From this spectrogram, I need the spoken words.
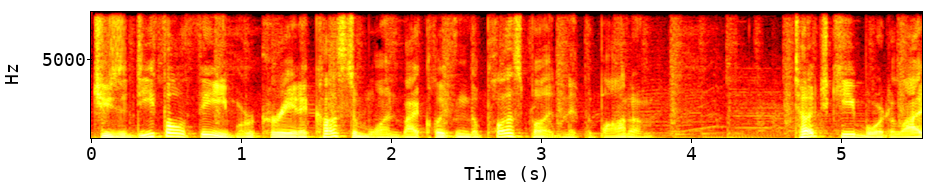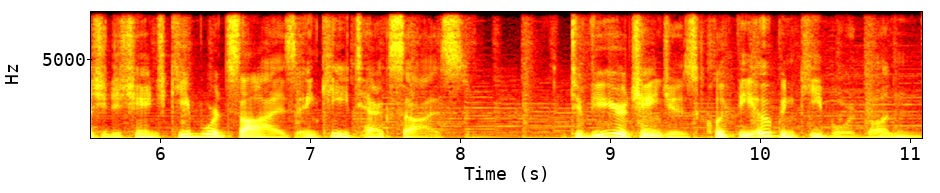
Choose a default theme or create a custom one by clicking the plus button at the bottom. Touch Keyboard allows you to change keyboard size and key text size. To view your changes, click the Open Keyboard button.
